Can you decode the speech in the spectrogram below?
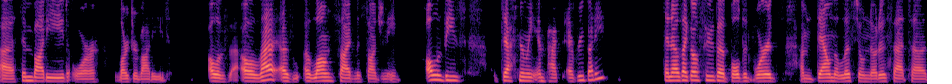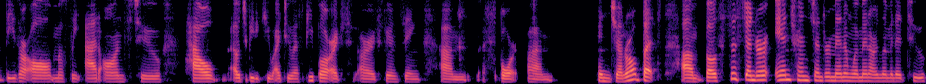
uh, thin-bodied or larger-bodied. All of that, all of that as alongside misogyny. All of these definitely impact everybody. And as I go through the bolded words um, down the list, you'll notice that uh, these are all mostly add-ons to how LGBTQI2S people are, ex are experiencing um, sport um, in general, but um, both cisgender and transgender men and women are limited to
